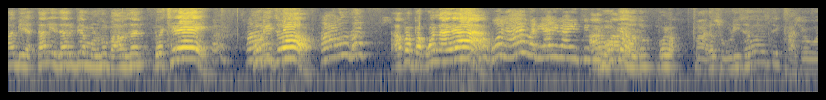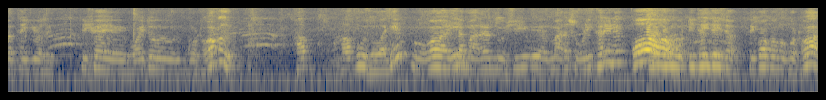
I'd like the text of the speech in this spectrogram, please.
આ બેતાલીસ હજાર રૂપિયા મણનો ભાવ છે. ને. ડોશી હું. કીધું? આપડે ભગવાન આવ્યા. ભગવાન આવ્યા વરિયાળી લાવી છે આ હું કહેતો હતો? બોલો. મારે સોડી છે તે ખાસો વર થઈ ગયો છે. તે શું હોય તો ગોઠવો કરું જોવા એટલે મારે ડોશી મારે સોડી ખરી ને? ઓહો. મોટી થઈ જઈ છે તે કોક ગોઠવો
